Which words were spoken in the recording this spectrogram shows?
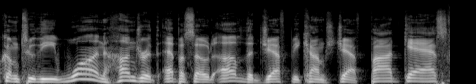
welcome to the 100th episode of the Jeff Becomes Jeff podcast.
